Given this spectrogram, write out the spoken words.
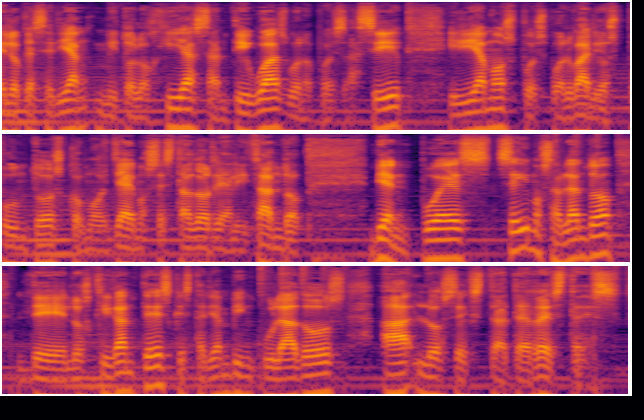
en lo que serían mitologías antiguas, bueno, pues así iríamos pues por varios puntos como ya hemos estado realizando. Bien, pues seguimos hablando de los gigantes que estarían vinculados a los extraterrestres.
